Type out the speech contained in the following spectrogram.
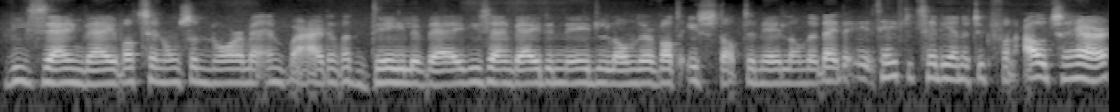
wie zijn wij, wat zijn onze normen en waarden, wat delen wij, wie zijn wij de Nederlander, wat is dat de Nederlander. Nee, het heeft het CDA natuurlijk van oudsher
